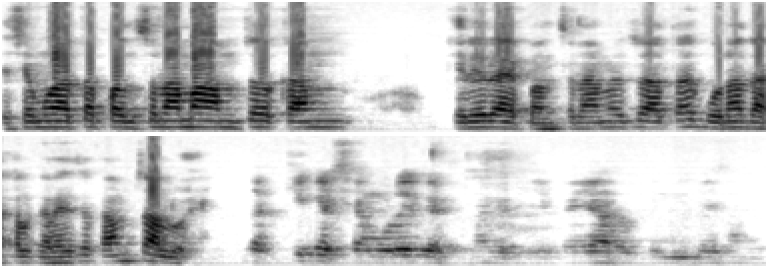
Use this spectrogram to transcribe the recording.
त्याच्यामुळे आता पंचनामा आमचं काम केलेलं आहे. पंचनाम्याचं आता गुन्हा दाखल करायचं काम चालू आहे. नक्की कशामुळे घटना घडली? काही आरोपींनी काय सांगितलं?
